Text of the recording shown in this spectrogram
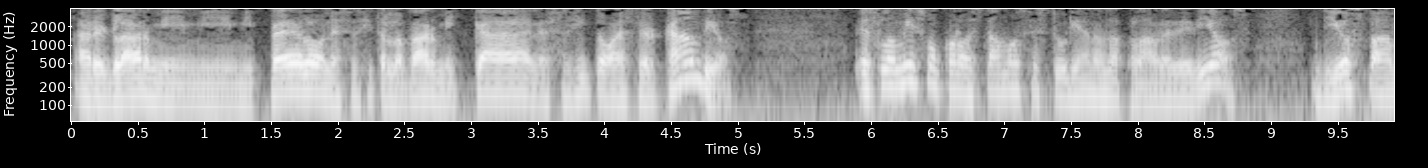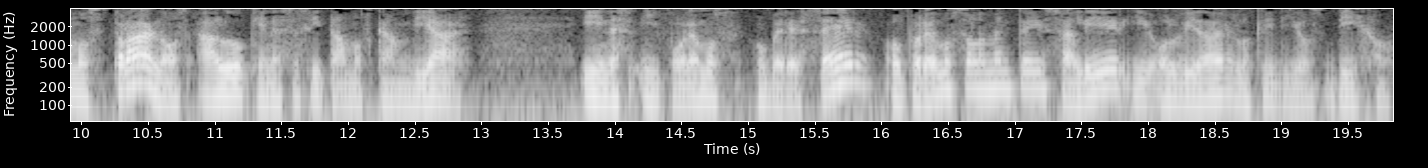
arreglar mi, mi, mi pelo, necesito lavar mi cara, necesito hacer cambios. Es lo mismo cuando estamos estudiando la palabra de Dios. Dios va a mostrarnos algo que necesitamos cambiar. Y, y, podemos obedecer o podemos solamente salir y olvidar lo que Dios dijo.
